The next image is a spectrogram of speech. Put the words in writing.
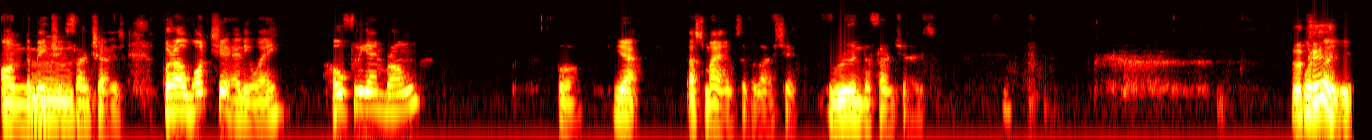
on the Matrix Mm. franchise. But I'll watch it anyway. Hopefully, I'm wrong. But yeah, that's my answer for that shit. Ruin the franchise. What about Okay. you?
